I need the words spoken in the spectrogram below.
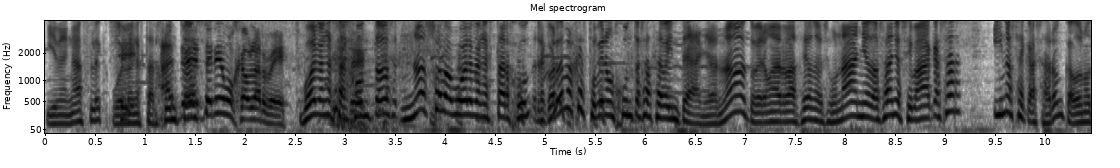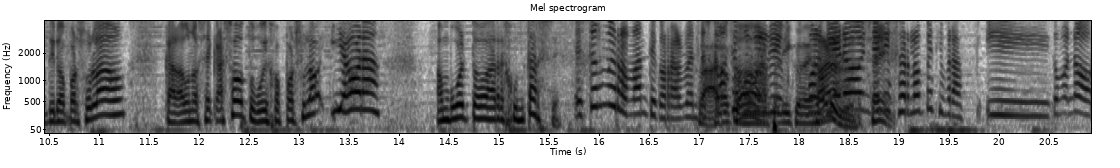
y Ben Affleck Sí, vuelven a estar antes juntos. Teníamos que hablar de esto. Vuelven a estar juntos, no solo vuelven a estar juntos, recordemos que estuvieron juntos hace 20 años, ¿no? Tuvieron una relación de un año, dos años, se iban a casar y no se casaron, cada uno tiró por su lado, cada uno se casó, tuvo hijos por su lado y ahora han vuelto a rejuntarse. Esto es muy romántico realmente. Claro, es como como si volvi- de volvieron Batman. Sí. Jennifer López y Brad y ¿cómo no?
